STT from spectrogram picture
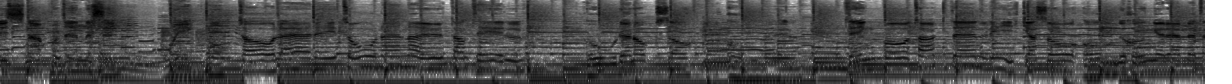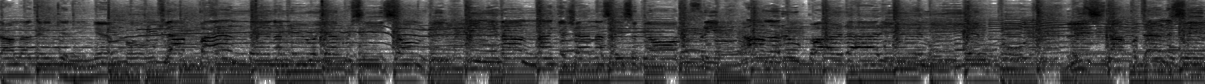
Lyssna på Tennessee Wigwam Ta och lär dig tonerna utan till Orden också om du vill Tänk på takten lika så om du sjunger eller trallar tänker ingen på. Klappa händerna nu och gör precis som vi. Ingen annan kan känna sig så glad och fri. Alla ropar det här är ju en ny epok. Lyssna på Tennessee,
